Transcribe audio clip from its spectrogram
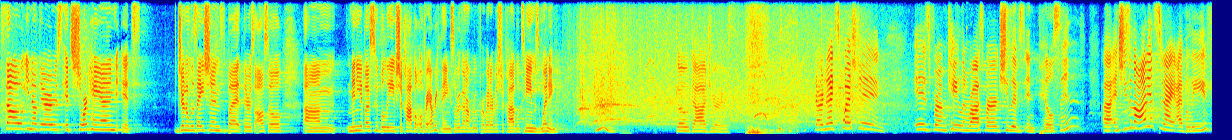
So, you know, there's, it's shorthand, it's generalizations, but there's also um, many of us who believe Chicago over everything. So we're going to root for whatever Chicago team is winning. Go Dodgers. Our next question is from Caitlin Rosberg. She lives in Pilsen, uh, and she's in the audience tonight, I believe.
